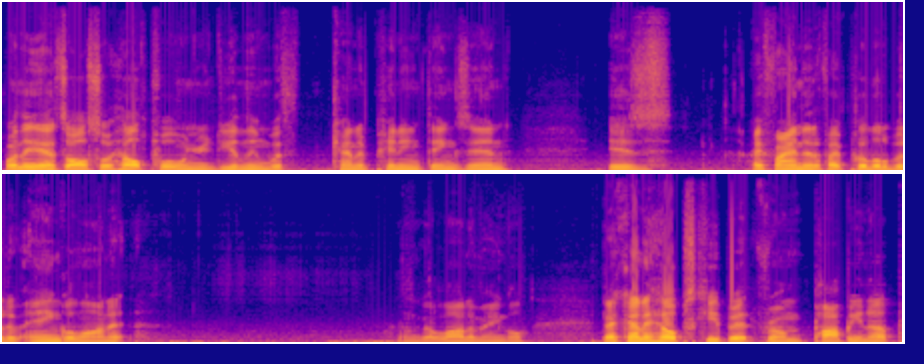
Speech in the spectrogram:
One thing that's also helpful when you're dealing with kind of pinning things in is I find that if I put a little bit of angle on it, I've got a lot of angle, that kind of helps keep it from popping up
